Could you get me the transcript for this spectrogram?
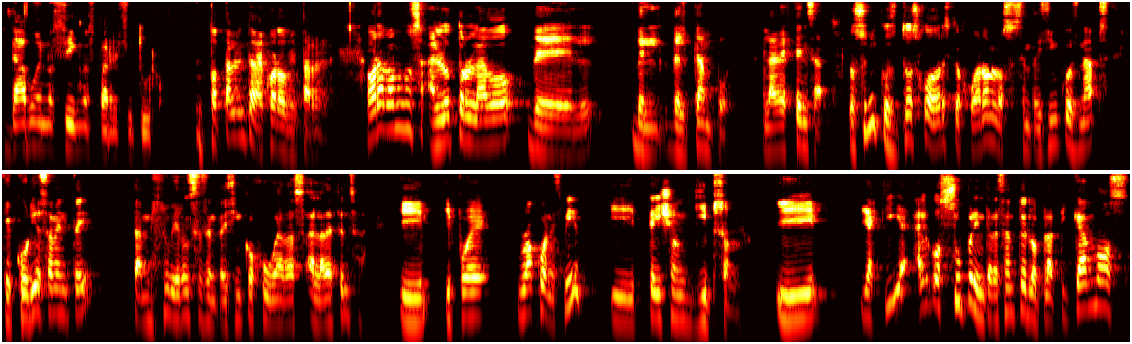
da buenos signos para el futuro. Totalmente de acuerdo, mi partner. Ahora vámonos al otro lado del, del, campo, la defensa. Los únicos dos jugadores que jugaron los 65 snaps, que curiosamente también hubieron 65 jugadas a la defensa. Y, y fue Rockwell Smith y Tayshon Gibson. Y, y aquí algo súper interesante, lo platicamos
